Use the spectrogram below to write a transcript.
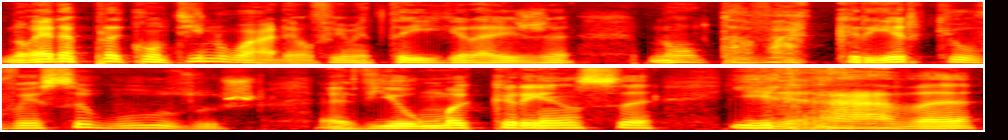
não era para continuar obviamente a igreja não estava a querer que houvesse abusos. Havia uma crença errada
